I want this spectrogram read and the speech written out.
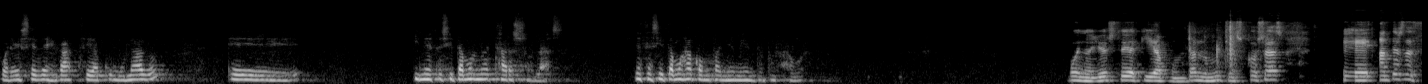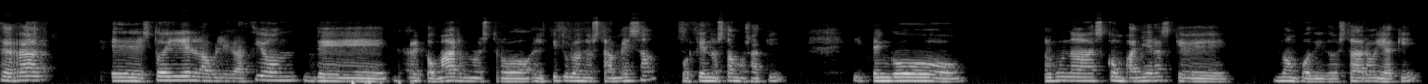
por ese desgaste acumulado y necesitamos no estar solas. Necesitamos acompañamiento, por favor. Bueno, yo estoy aquí apuntando muchas cosas. Eh, antes de cerrar, eh, estoy en la obligación de, retomar nuestro, el título de nuestra mesa, ¿Por qué no estamos aquí? Y tengo algunas compañeras que no han podido estar hoy aquí,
